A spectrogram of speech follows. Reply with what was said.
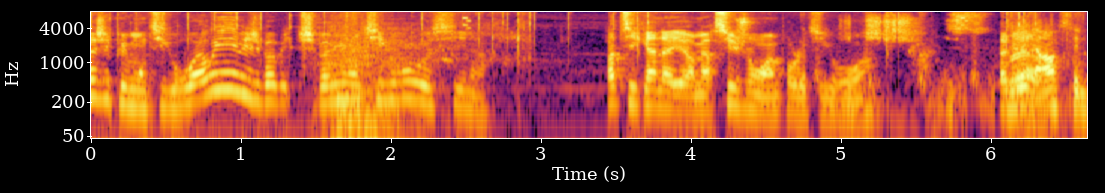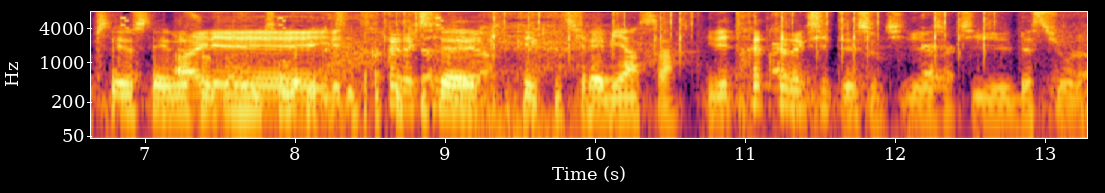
Pourquoi j'ai plus mon tigrou Ah oui, mais j'ai pas, pas mis mon tigrou aussi là. Pratique hein, d'ailleurs, merci Jon hein, pour le tigrou. Hein. Ouais, hein, c'est Ah, il est- il très excité, hein. qui te- qui tirait bien ça. Il est très très excité ce petit, ce petit bestiau là.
